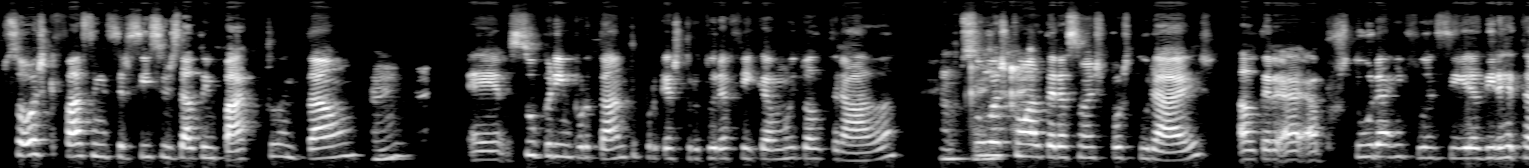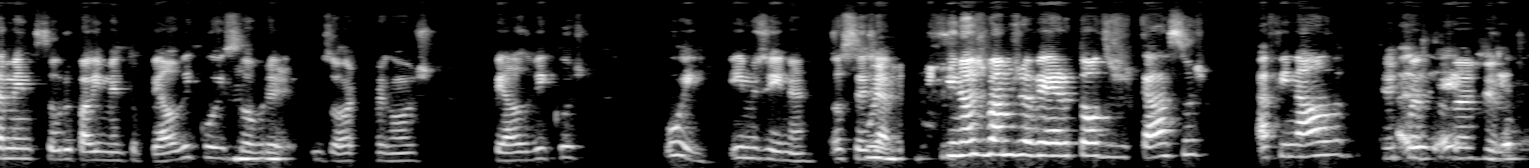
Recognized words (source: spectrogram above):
pessoas que fazem exercícios de alto impacto, então uhum. É super importante porque a estrutura fica muito alterada Okay. Pessoas com alterações posturais, altera, a postura influencia diretamente sobre o pavimento pélvico e sobre uhum. os órgãos pélvicos. Ui, imagina, ou seja, Ui. se nós vamos ver todos os casos, afinal é, é, é,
